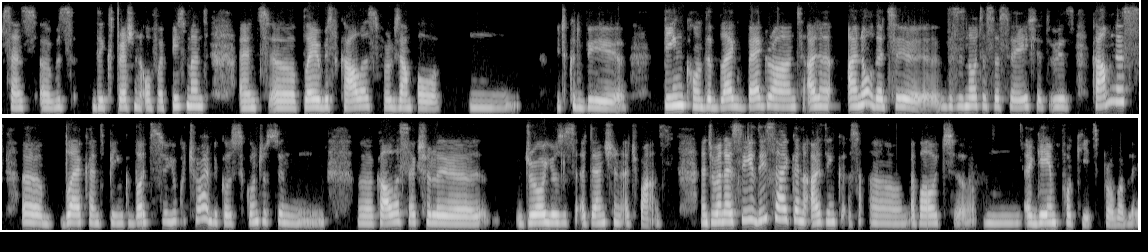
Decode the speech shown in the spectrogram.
sense uh, with the expression of appeasement and uh, play with colors. For example, mm, it could be pink on the black background. I I know that uh, this is not associated with calmness, uh, black and pink, but you could try because contrasting uh, colors actually uh, draw users' attention at once. And when I see this icon, I think uh, about uh, a game for kids, probably.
